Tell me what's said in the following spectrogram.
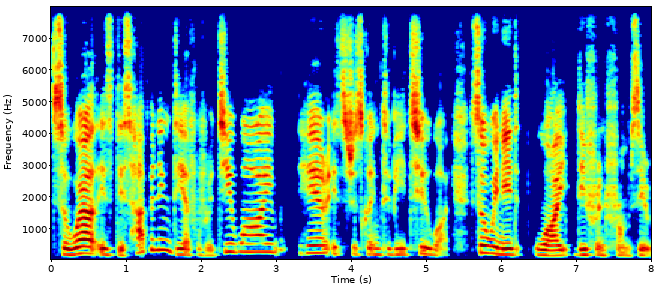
so where is this happening? df over dy, here it's just going to be 2y. So we need y different from zero.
